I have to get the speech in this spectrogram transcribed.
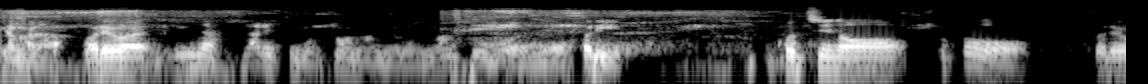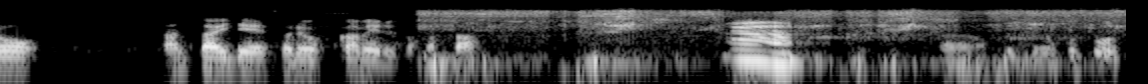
だから、我々みんな、誰しもそうなんだろうなと思うよね。やっぱり、こっちのことを、それを、単体でそれを深めるとかさ、うん。うん、ことを単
